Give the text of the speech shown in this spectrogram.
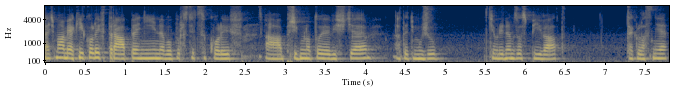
ať mám jakýkoliv trápení nebo prostě cokoliv a přijdu na to jeviště a teď můžu těm lidem zaspívat, tak vlastně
